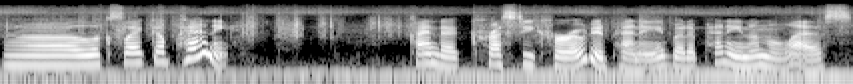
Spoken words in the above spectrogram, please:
Uh, looks like a penny. Kind of crusty, corroded penny, but a penny nonetheless.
